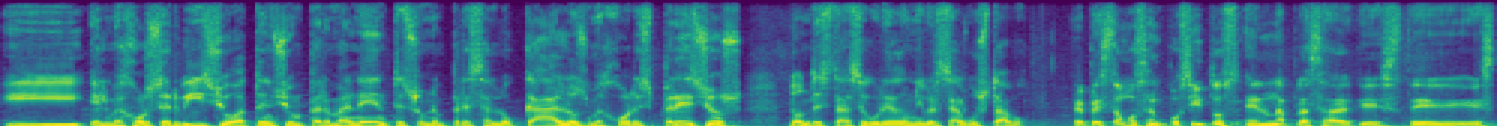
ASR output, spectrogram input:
y el mejor servicio, atención permanente, es una empresa local, los mejores precios. ¿Dónde está Seguridad Universal, Gustavo? Pepe, estamos en Positos, en una plaza que este, es,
